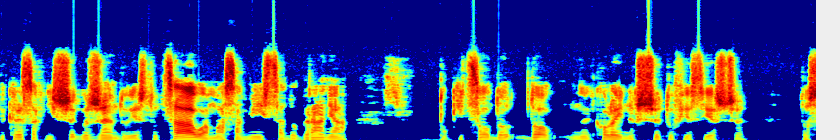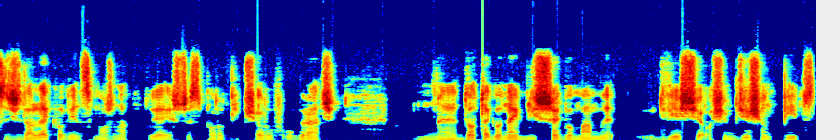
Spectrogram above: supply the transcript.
wykresach niższego rzędu jest tu cała masa miejsca do grania. Póki co do, do kolejnych szczytów jest jeszcze dosyć daleko, więc można tutaj jeszcze sporo pipsiorów ugrać. Do tego najbliższego mamy 280 pips,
